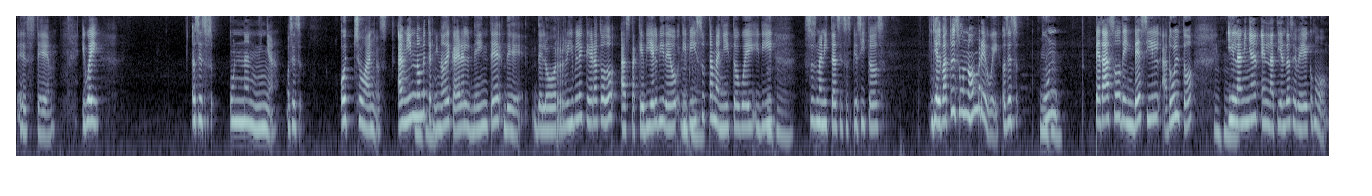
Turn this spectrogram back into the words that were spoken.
Este. Y güey. O sea, es una niña. O sea, es ocho años. A mí no me terminó de caer el 20 de, de, lo horrible que era todo hasta que vi el video y vi su tamañito, güey, y vi sus manitas y sus piecitos. Y el vato es un hombre, güey. O sea, es un pedazo de imbécil adulto. Y la niña en la tienda se ve como...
